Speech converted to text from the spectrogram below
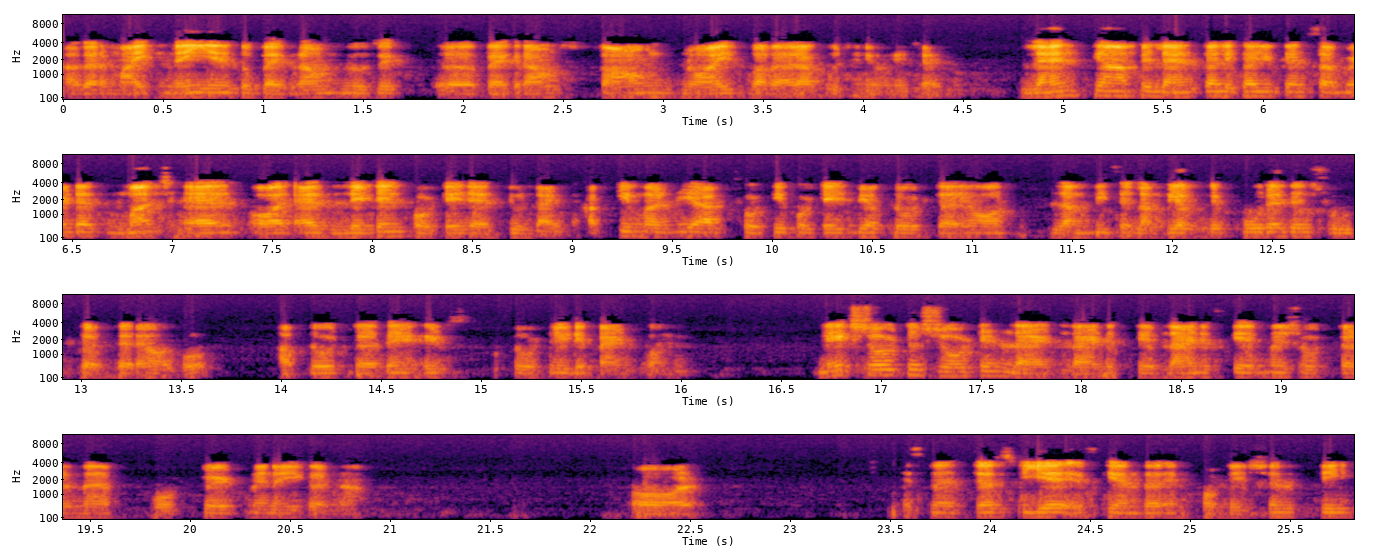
अगर माइक नहीं है तो background music background sound noise वगैरह कुछ नहीं होनी चाहिए। लेंथ यहाँ पे? लेंथ का लिखा you can submit as much as और as little footage as you like आपकी मर्ज़ी आप छोटी फोटेज भी अपलोड करें और लंबी से लंबी अपने पूरे दिन शूट करते रहें वो अपलोड कर दें। It's totally depend on you make sure to shoot in land landscape landscape में शूट करना है पोर्ट्रेट में नहीं करना। और इसमें जस्ट ये इसके अंदर इंफॉर्मेशन थी।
